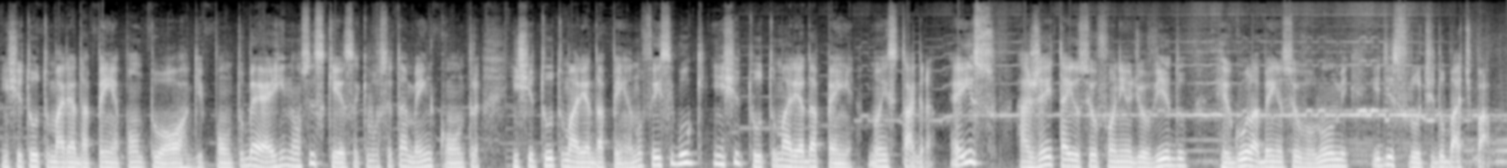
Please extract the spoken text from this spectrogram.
institutomariadapenha.org.br, não se esqueça que você também encontra Instituto Maria da Penha no Facebook e Instituto Maria da Penha no Instagram. É isso, ajeita aí o seu foninho de ouvido, regula bem o seu volume e desfrute do bate-papo.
